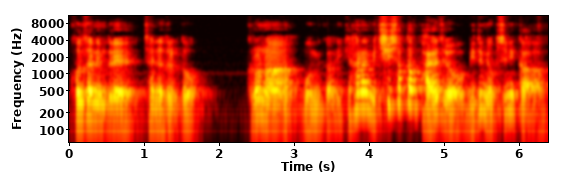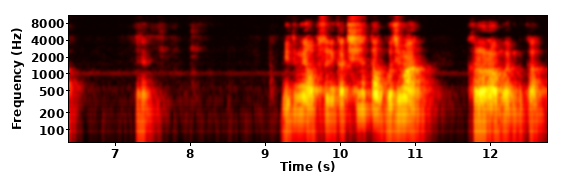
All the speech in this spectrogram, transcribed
권사님들의 자녀들도 그러나 뭡니까? 이게 하나님이 치셨다고 봐야죠. 믿음이 없으니까. 예? 믿음이 없으니까 치셨다고 보지만 그러나 뭡니까?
